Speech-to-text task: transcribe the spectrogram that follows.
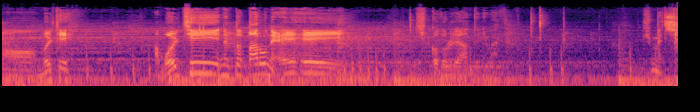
어 멀티. 아 멀티는 또 따로네. 에헤이. 기껏 올려놨더니만. 큐매치.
